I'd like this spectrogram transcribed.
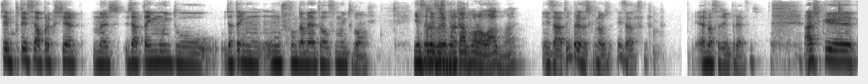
têm potencial para crescer, mas já têm muito, já têm uns fundamentals muito bons. E empresas, empresas do mercado mora ao lado, não é? Exato, empresas que nós, exato, as nossas empresas. Acho que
